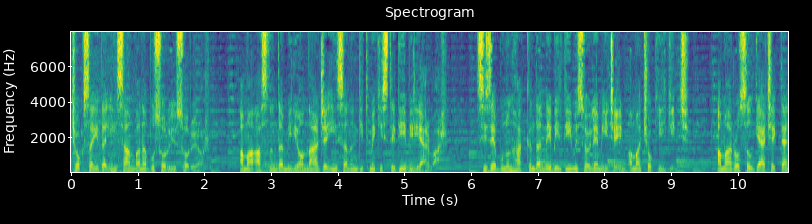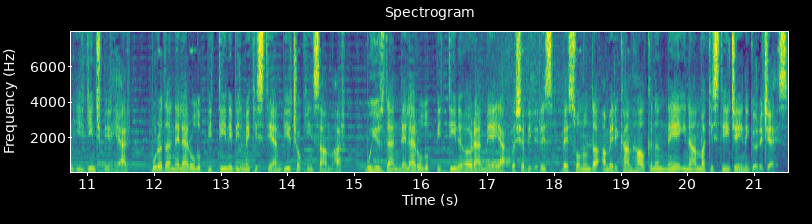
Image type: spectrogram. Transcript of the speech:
Çok sayıda insan bana bu soruyu soruyor. Ama aslında milyonlarca insanın gitmek istediği bir yer var. Size bunun hakkında ne bildiğimi söylemeyeceğim ama çok ilginç. Ama Russell gerçekten ilginç bir yer, burada neler olup bittiğini bilmek isteyen birçok insan var, bu yüzden neler olup bittiğini öğrenmeye yaklaşabiliriz ve sonunda Amerikan halkının neye inanmak isteyeceğini göreceğiz.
